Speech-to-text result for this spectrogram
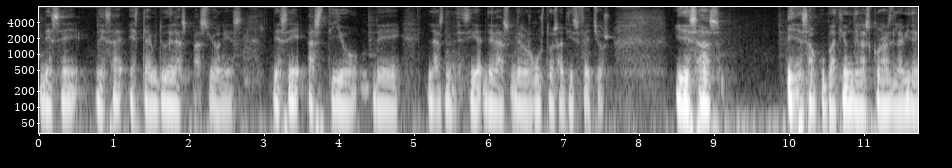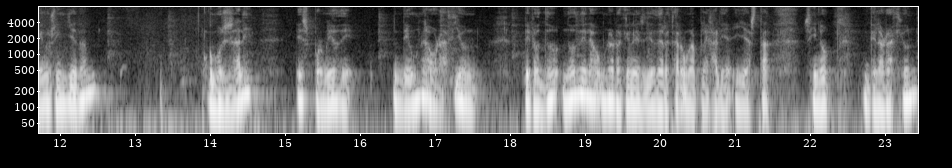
de, ese, de esa esclavitud de las pasiones, de ese hastío de, las necesidades, de, las, de los gustos satisfechos y de esas y esa ocupación de las cosas de la vida que nos inquietan, como se sale, es por medio de, una oración, pero no, de la, una oración es de rezar una plegaria y ya está, sino de la oración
